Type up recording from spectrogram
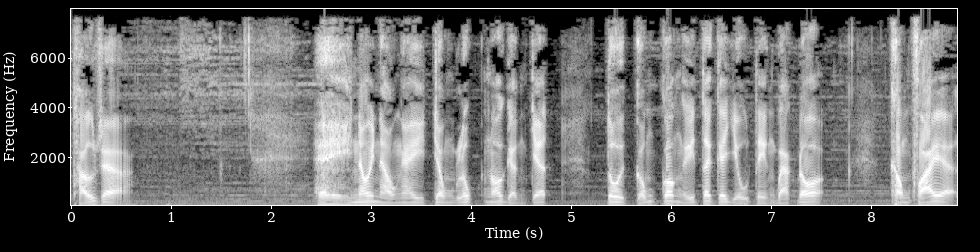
thở ra. Hey, nói nào ngay trong lúc nó gần chết, tôi cũng có nghĩ tới cái vụ tiền bạc đó. Không phải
